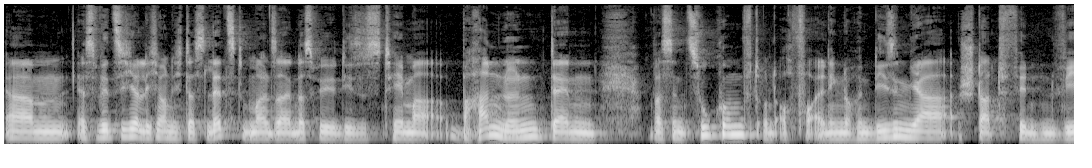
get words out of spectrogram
Ähm, es wird sicherlich auch nicht das letzte Mal sein, dass wir dieses Thema behandeln, denn was in Zukunft und auch vor allen Dingen noch in diesem Jahr stattfinden wird,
